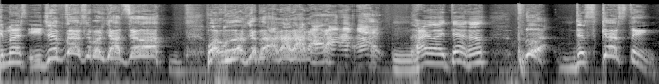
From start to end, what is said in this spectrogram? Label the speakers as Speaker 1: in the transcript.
Speaker 1: You must eat your vegetables, Godzilla! How you like that, huh? Disgusting!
